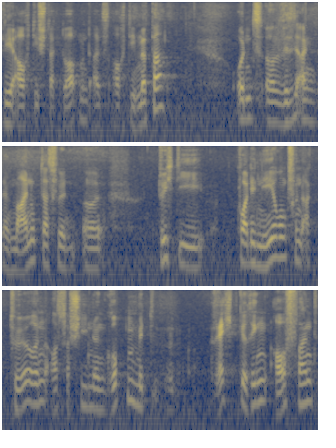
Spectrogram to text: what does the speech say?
wie auch die Stadt Dortmund als auch die Möpper. Und äh, wir sind eigentlich der Meinung, dass wir äh, durch die Koordinierung von Akteuren aus verschiedenen Gruppen mit recht geringem Aufwand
